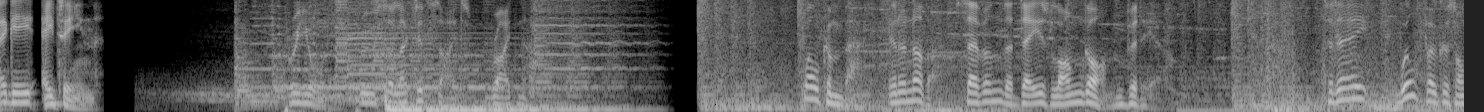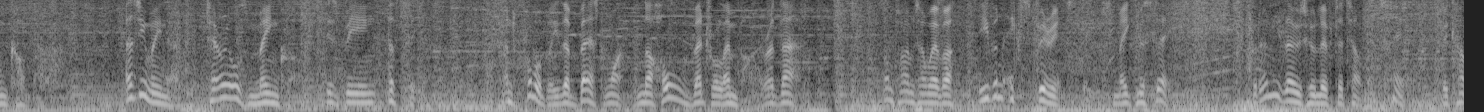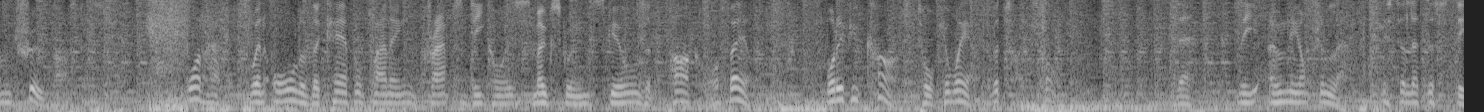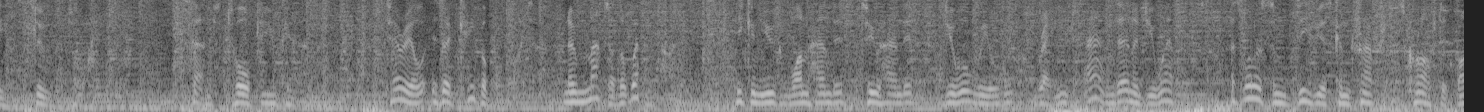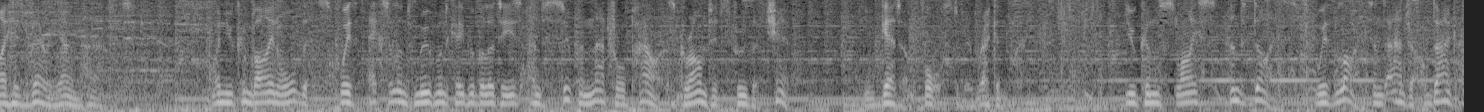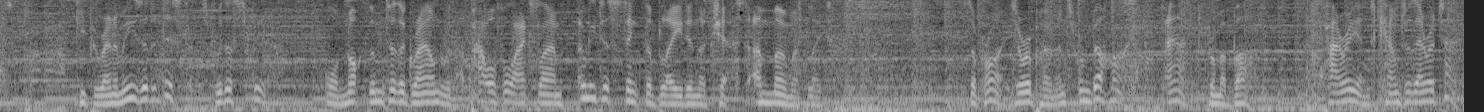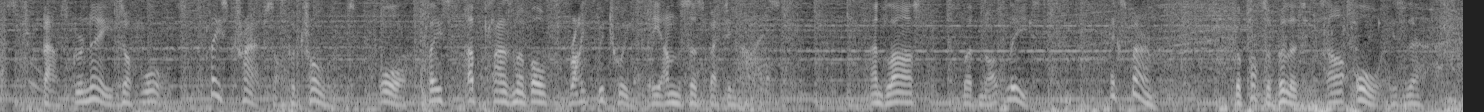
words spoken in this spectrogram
PEGI 18. Pre-order through selected sites right now. Welcome back in another 7 The Days Long Gone video. Today, we'll focus on combat. As you may know, Teriel's main craft is being a thief, and probably the best one in the whole Vetrall Empire at that. Sometimes, however, even experienced thieves make mistakes, but only those who live to tell the tale become true masters. What happens when all of the careful planning, traps, decoys, smokescreens, skills, and parkour fail? What if you can't talk your way out of a tight spot? Then, the only option left is to let the steel do the talking. And talk you can. Teriel is a capable fighter, no matter the weapon type. He can use one-handed, two-handed, dual-wielded, ranged and energy weapons, as well as some devious contraptions crafted by his very own hands. When you combine all this with excellent movement capabilities and supernatural powers granted through the chip, you get a force to be reckoned with. You can slice and dice with light and agile daggers, keep your enemies at a distance with a spear, or knock them to the ground with a powerful axe slam only to sink the blade in the chest a moment later. Surprise your opponents from behind and from above. Parry and counter their attacks, bounce grenades off walls, place traps on patrols, or place a plasma bolt right between the unsuspecting eyes. And last, but not least, experiment. The possibilities are always there.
